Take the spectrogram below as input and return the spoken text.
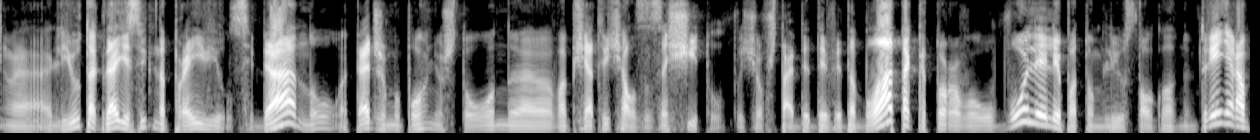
Э, Лью тогда действительно проявил себя. Ну, опять же, мы помним, что он э, вообще отвечал за защиту еще в штабе Дэвида Блата, которого уволили, потом Лью стал главным тренером.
